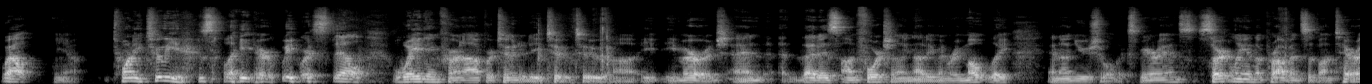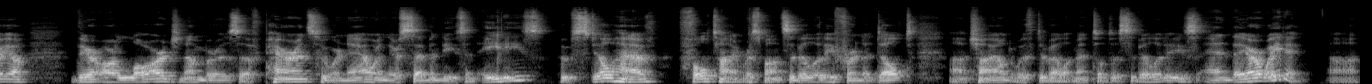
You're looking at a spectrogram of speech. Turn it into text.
Well, you know 22 years later, we were still waiting for an opportunity to to uh, e- emerge, and that is unfortunately not even remotely an unusual experience. Certainly in the province of Ontario, there are large numbers of parents who are now in their 70s and 80s who still have full time responsibility for an adult uh, child with developmental disabilities, and they are waiting uh,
